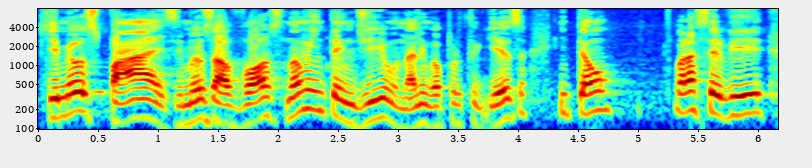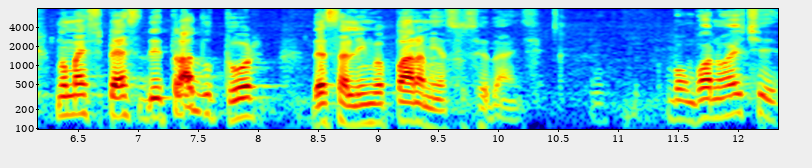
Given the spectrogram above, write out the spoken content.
que meus pais e meus avós não entendiam na língua portuguesa, então, para servir numa espécie de tradutor dessa língua para a minha sociedade. Bom, boa noite.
